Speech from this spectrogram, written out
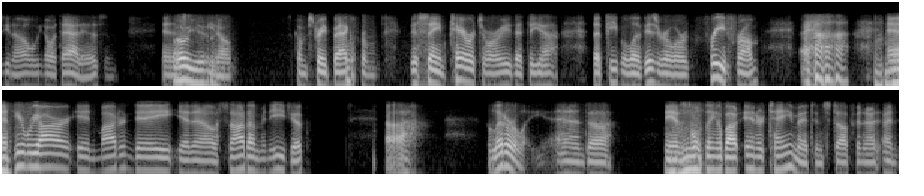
you know, we know what that is, and, and oh yeah, you know, it's come straight back from this same territory that the uh, the people of Israel are freed from. mm-hmm. And here we are in modern day, you know, Sodom in Egypt, uh, literally, and uh, and mm-hmm. this whole thing about entertainment and stuff, and uh, and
